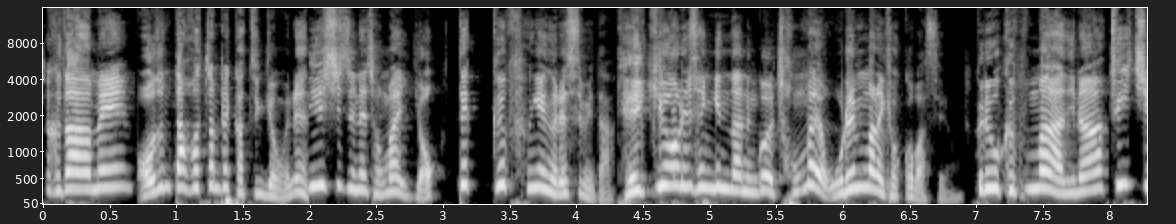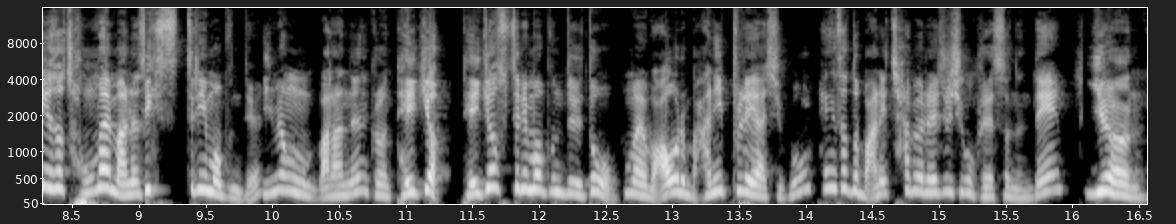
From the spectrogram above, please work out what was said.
자, 그 다음에 어둠 땅 확장팩 같은 경우에는 1시즌에 정말 역대급 흥행을 했습니다. 대기열이 생긴다는 걸 정말 오랜만에 겪어봤어요. 그리고 그뿐만 아니라 트위치에서 정말 많은 빅 스트리머분들, 일명 말하는 그런 대기업, 대기업 스트리머분들도 정말 와우를 많이 플레이하시고 행사도 많이 참여를 해주시고 그랬었는데 이런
